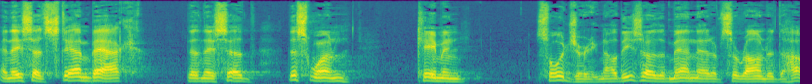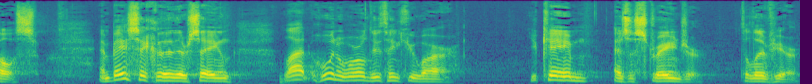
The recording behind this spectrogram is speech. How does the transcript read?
And they said, Stand back. Then they said, This one came in sojourning. Now, these are the men that have surrounded the house. And basically, they're saying, Lot, who in the world do you think you are? You came as a stranger to live here.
